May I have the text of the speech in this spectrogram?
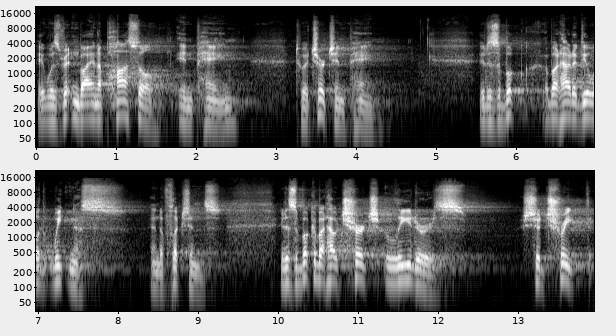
It was written by an apostle in pain to a church in pain. It is a book about how to deal with weakness and afflictions. It is a book about how church leaders should treat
